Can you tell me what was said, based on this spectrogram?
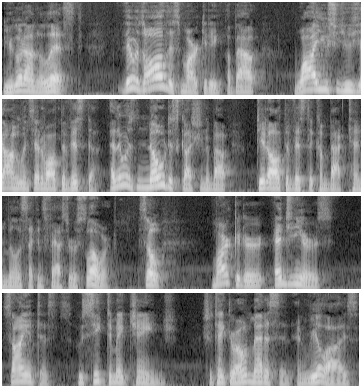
you go down the list. There was all this marketing about why you should use Yahoo instead of Alta Vista. And there was no discussion about did Alta Vista come back 10 milliseconds faster or slower. So, marketer, engineers, scientists who seek to make change should take their own medicine and realize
